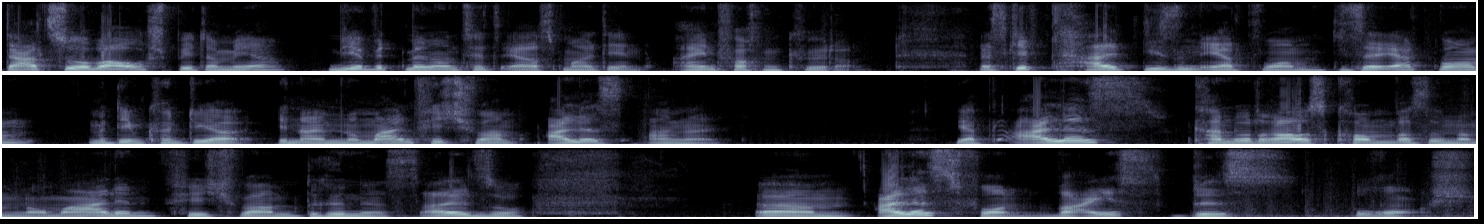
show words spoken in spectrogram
Dazu aber auch später mehr. Wir widmen uns jetzt erstmal den einfachen Ködern. Es gibt halt diesen Erdwurm. Dieser Erdwurm, mit dem könnt ihr in einem normalen Fischschwarm alles angeln. Ihr habt alles, kann dort rauskommen, was in einem normalen Fischschwarm drin ist. Also ähm, alles von weiß bis orange.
